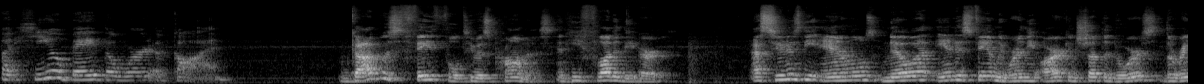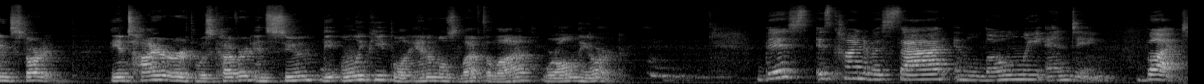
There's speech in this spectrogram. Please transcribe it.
but he obeyed the word of God. God was faithful to his promise, and he flooded the earth. As soon as the animals, Noah, and his family were in the ark and shut the doors, the rain started. The entire earth was covered, and soon the only people and animals left alive were all in the ark. This is kind of a sad and lonely ending, but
